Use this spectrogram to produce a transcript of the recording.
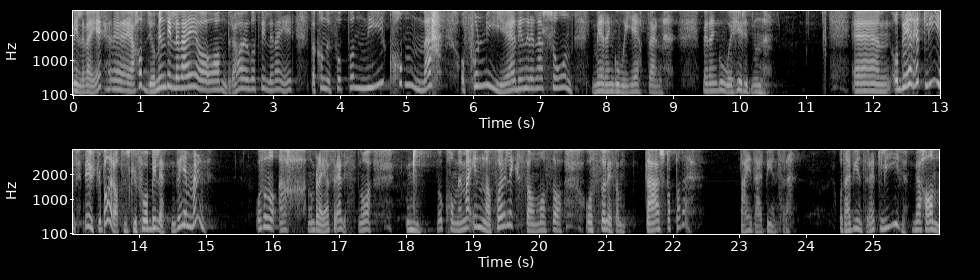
ville veier. Jeg hadde jo min ville vei, og andre har jo gått ville veier. Da kan du få på ny komme og fornye din relasjon med den gode gjeteren, med den gode hyrden. Eh, og det er et liv. Det er jo ikke bare at du skulle få billetten til himmelen. Og så nå, ah, nå ble jeg frelst. Nå, mm, nå kom jeg meg innafor, liksom. Og så, og så liksom Der stoppa det. Nei, der begynte det. Og der begynte det et liv med han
